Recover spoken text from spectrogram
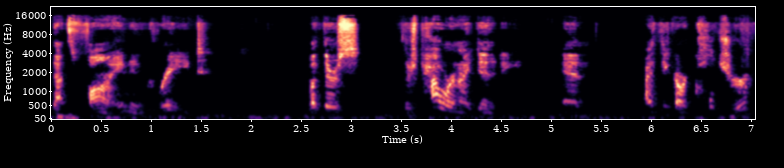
that's fine and great. But there's there's power in identity, and I think our culture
